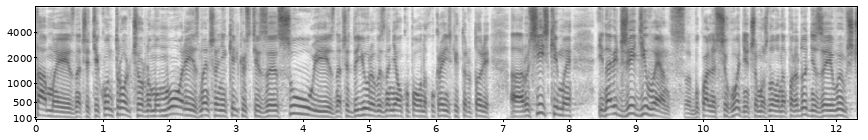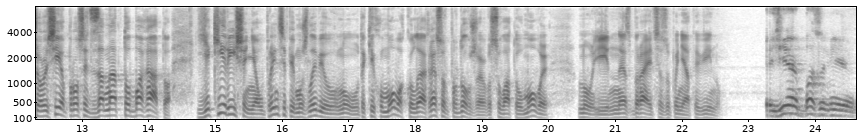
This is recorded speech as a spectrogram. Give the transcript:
Там, і, значить, і контроль в Чорному морі, і зменшення кількості ЗСУ, і значить, де юре визнання окупованих українських територій е, російськими. І навіть Джей Ді Венс буквально сьогодні, чи можливо напередодні, заявив, що Росія просить занадто багато. Які рішення у принципі можливі ну у таких умовах, коли агресор продовжує висувати умови, ну і не збирається зупиняти війну? Є базові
